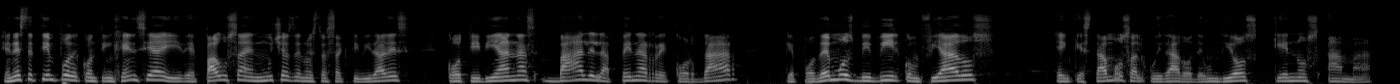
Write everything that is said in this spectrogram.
En este tiempo de contingencia y de pausa en muchas de nuestras actividades cotidianas, vale la pena recordar que podemos vivir confiados en que estamos al cuidado de un Dios que nos ama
